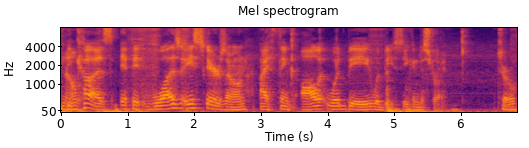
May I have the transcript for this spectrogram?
No? Because if it was a scare zone, I think all it would be would be seek and destroy. True.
